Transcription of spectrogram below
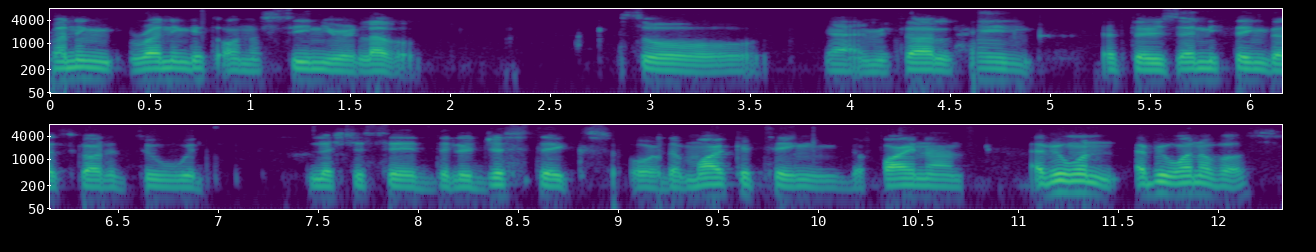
running running it on a senior level. So yeah, Mithal hey, if there's anything that's got to do with let's just say the logistics or the marketing, the finance, everyone every one of us,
